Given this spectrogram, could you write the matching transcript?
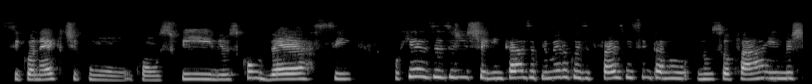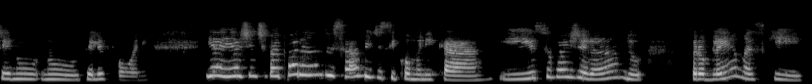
se conecte com, com os filhos, converse, porque às vezes a gente chega em casa, a primeira coisa que faz é sentar no, no sofá e mexer no, no telefone. E aí a gente vai parando, sabe, de se comunicar. E isso vai gerando problemas que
